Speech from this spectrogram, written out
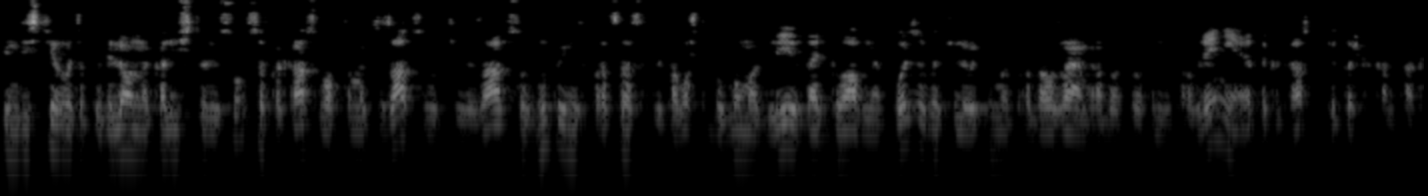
инвестировать определенное количество ресурсов как раз в автоматизацию, в оптимизацию внутренних процессов для того, чтобы мы могли дать главное пользователю, и мы продолжаем работать в этом направлении, это как раз-таки точка контакта.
